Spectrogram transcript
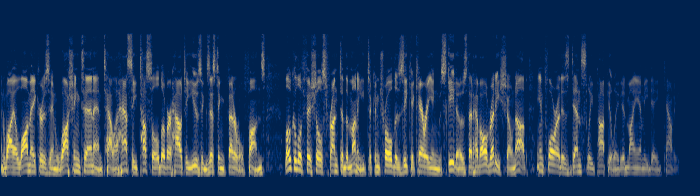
and while lawmakers in Washington and Tallahassee tussled over how to use existing federal funds, local officials fronted the money to control the Zika carrying mosquitoes that have already shown up in Florida's densely populated Miami Dade County.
